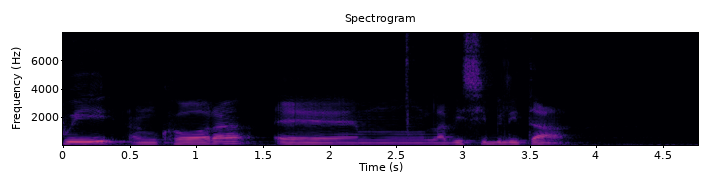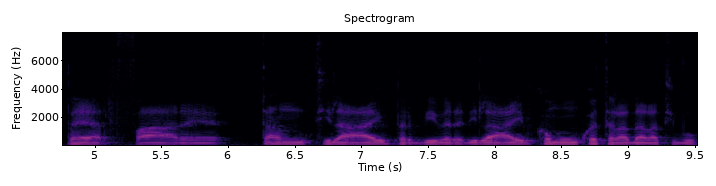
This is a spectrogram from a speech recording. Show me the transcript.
qui ancora ehm, la visibilità per fare tanti live, per vivere di live, comunque te la dà la TV.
